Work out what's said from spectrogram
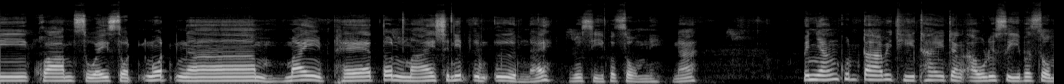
มีความสวยสดงดงาม ไม่แพ้ต้นไม้ชนิดอื่นๆนะฤาษีผสมนี่นะ เป็นยังคุณตาวิถีไทยจังเอาฤาษีผสม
